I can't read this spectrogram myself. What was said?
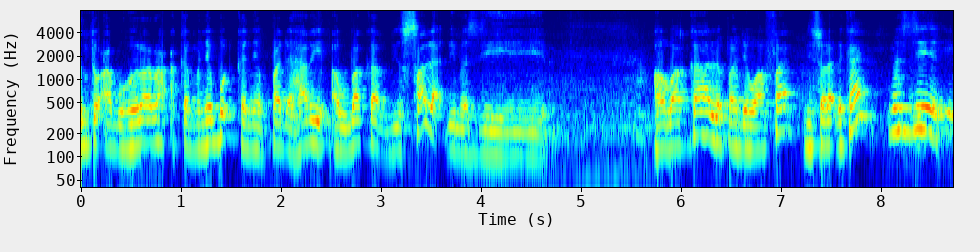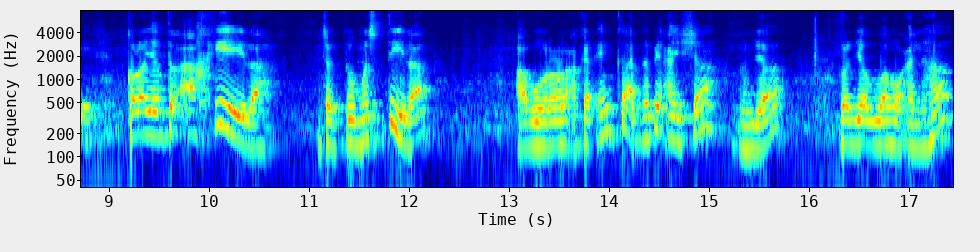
tentu Abu Hurairah akan menyebutkannya pada hari Abu Bakar di salat di masjid. Abu Bakar lepas dia wafat di solat dekat masjid. Kalau yang terakhir lah macam tu mestilah Abu Hurairah akan engkar tapi Aisyah dia radhiyallahu anha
